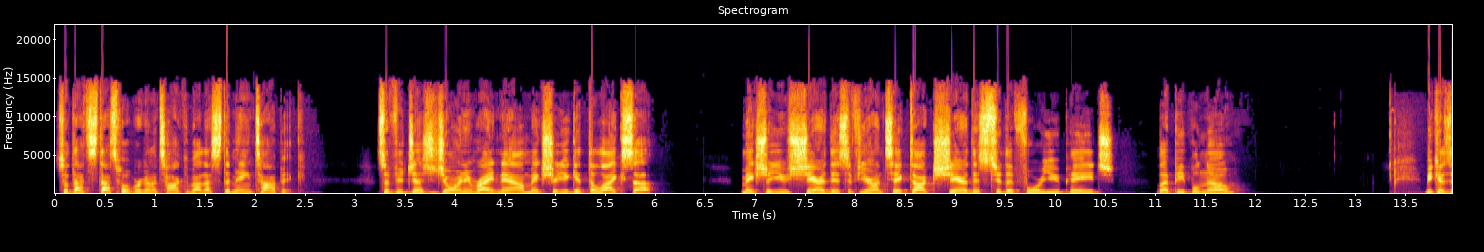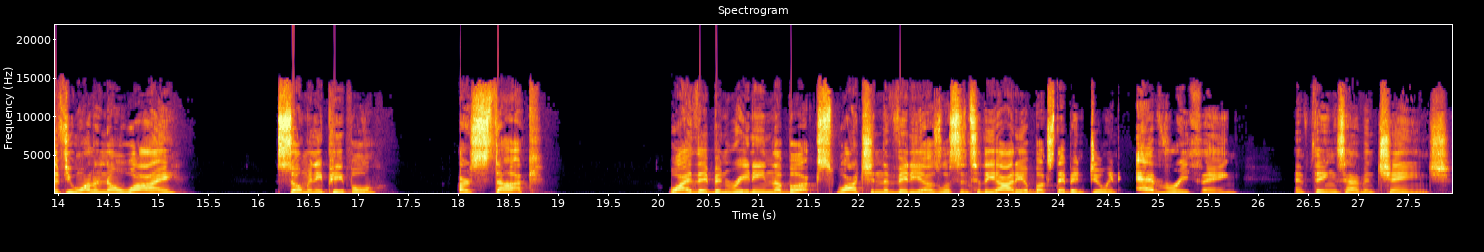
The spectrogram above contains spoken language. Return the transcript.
So that's that's what we're going to talk about. That's the main topic. So if you're just joining right now, make sure you get the likes up. Make sure you share this. If you're on TikTok, share this to the For You page. Let people know. Because if you want to know why so many people are stuck why they've been reading the books, watching the videos, listening to the audiobooks, they've been doing everything and things haven't changed.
